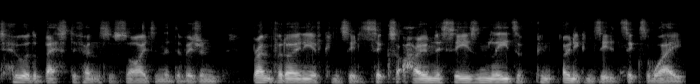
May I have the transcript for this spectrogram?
two of the best defensive sides in the division. Brentford only have conceded six at home this season. Leeds have only conceded six away.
